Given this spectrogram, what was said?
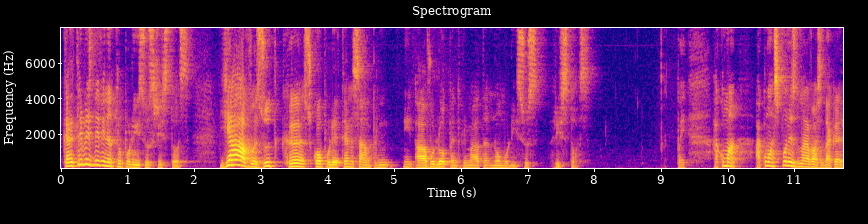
care trebuie să devină trupul lui Isus Hristos. Ea a văzut că scopul etern s-a împlinit, a avut loc pentru prima dată în omul Isus Hristos. Păi, acum, acum spuneți dumneavoastră, dacă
